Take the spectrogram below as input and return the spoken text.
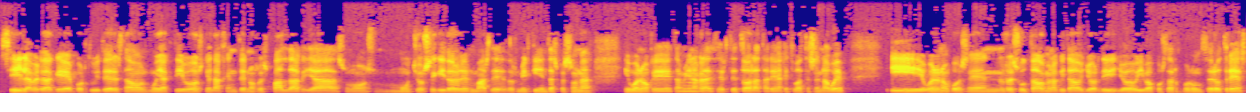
Sí, la verdad que por Twitter estamos muy activos, que la gente nos respalda, que ya somos muchos seguidores, más de 2.500 personas, y bueno, que también agradecerte toda la tarea que tú haces en la web. Y bueno, pues en el resultado me lo ha quitado Jordi, yo iba a apostar por un 0-3,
